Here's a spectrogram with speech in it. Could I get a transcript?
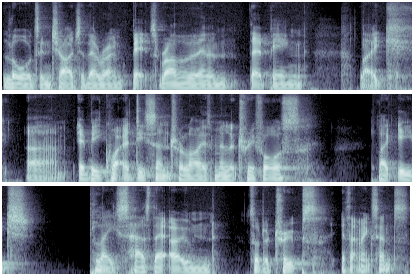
lords in charge of their own bits rather than there being like um, it'd be quite a decentralized military force. Like each place has their own sort of troops, if that makes sense.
